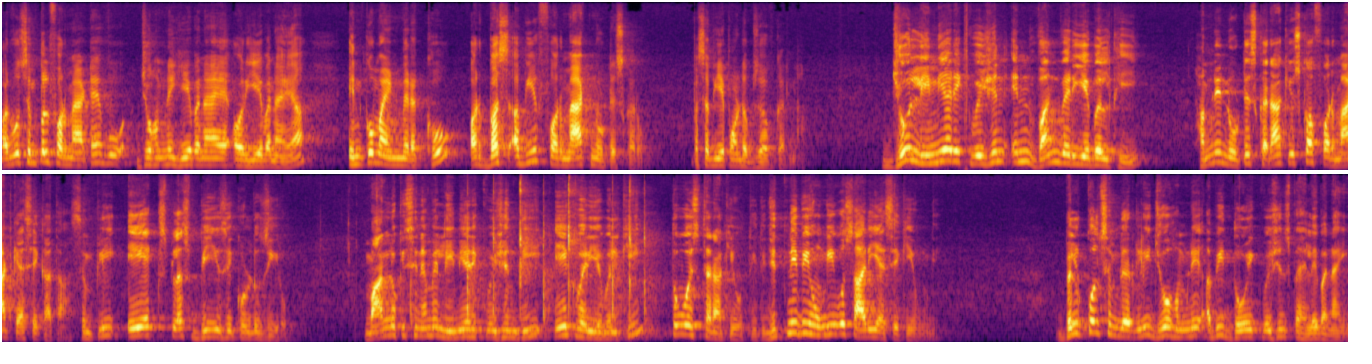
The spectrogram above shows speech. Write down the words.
और वो सिंपल फॉर्मेट है, वो जो हमने ये बनाया और ये बनाया, इनको माइंड में रखो और बस अब ये फॉर्मेट नोटिस करो। बस अब ये पॉइंट ऑब्ज़र्व करना। जो linear equation in one variable थी, हमने नोटिस करा कि उसका फॉर्मेट कैसे का था। Simply a x plus b is equal to zero मान लो किसी ने हमें लीनियर इक्वेशन दी एक वेरिएबल की तो वो इस तरह की होती थी। जितनी भी होंगी, वो सारी ऐसे की होंगी। बिल्कुल सिमिलरली जो हमने अभी दो इक्वेशंस पहले बनाई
